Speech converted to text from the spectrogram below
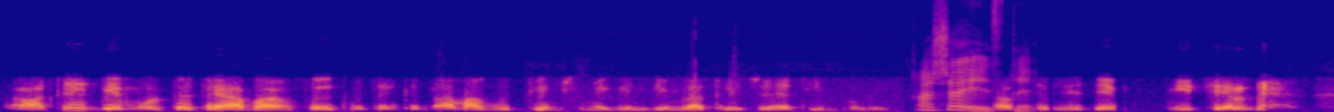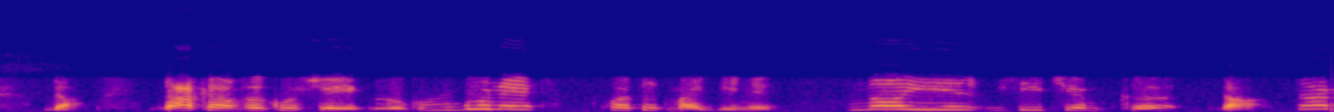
Atât de multă treabă am făcut încât n-am avut timp să ne gândim la trecerea timpului. Așa este. Atât de mițel. da. Dacă am făcut și lucruri bune, cu atât mai bine. Noi zicem că da, dar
